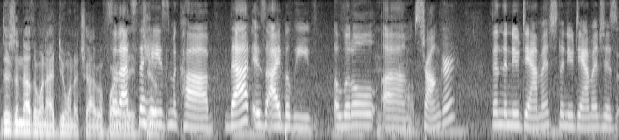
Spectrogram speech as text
There's another one I do want to try before. So I that's leave, the too. Haze Macabre. That is, I believe, a little Haze um, Macabre. stronger than the new Damage. The new Damage is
